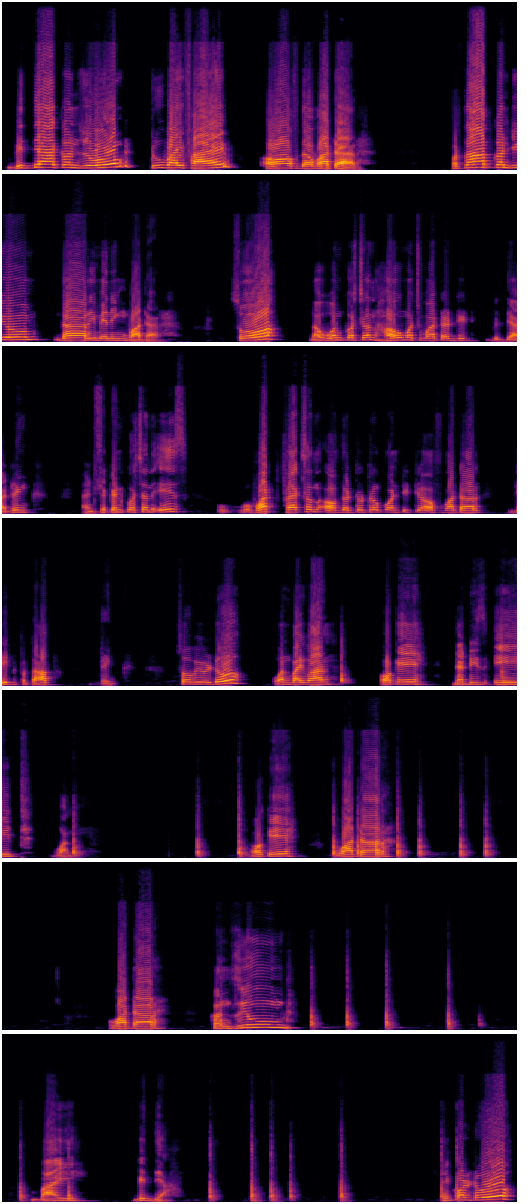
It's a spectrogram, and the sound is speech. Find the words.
Vidya consumed 2 by 5 of the water. Pratap consumed the remaining water. So, now one question, how much water did Vidya drink? And second question is, what fraction of the total quantity of water did Pratap drink? So, we will do one by one. Okay, that is 8, 1. Okay, water, water consumed by Vidya equal to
